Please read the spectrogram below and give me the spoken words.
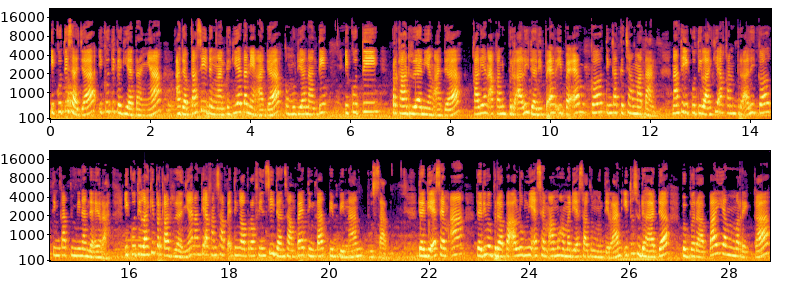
Ikuti saja, ikuti kegiatannya, adaptasi dengan kegiatan yang ada, kemudian nanti ikuti perkaderan yang ada, kalian akan beralih dari PRIPM ke tingkat kecamatan. Nanti ikuti lagi akan beralih ke tingkat pimpinan daerah. Ikuti lagi perkaderannya nanti akan sampai tingkat provinsi dan sampai tingkat pimpinan pusat. Dan di SMA dari beberapa alumni SMA Muhammadiyah 1 Muntilan itu sudah ada beberapa yang mereka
